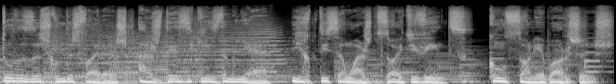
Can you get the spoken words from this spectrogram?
Todas as segundas-feiras, às 10h15 da manhã e repetição às 18h20, com Sónia Borges.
